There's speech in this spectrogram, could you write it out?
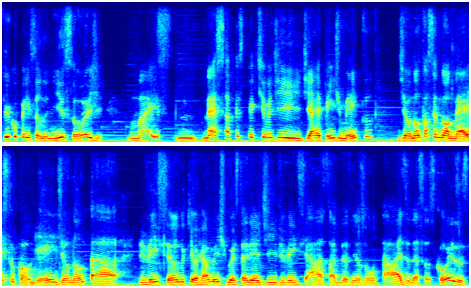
fico pensando nisso hoje, mas nessa perspectiva de, de arrependimento, de eu não estar tá sendo honesto com alguém, de eu não estar tá vivenciando o que eu realmente gostaria de vivenciar, sabe, das minhas vontades e dessas coisas,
